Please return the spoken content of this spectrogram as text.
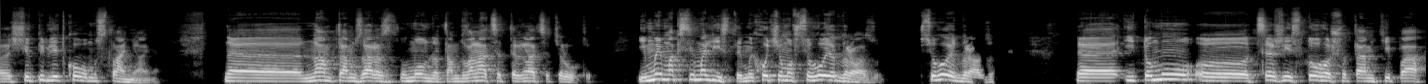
е, ще в підлітковому стані. Аня. Е, нам там зараз умовно там 12-13 років. І ми максималісти, ми хочемо всього і одразу. Всього і одразу. Е, і тому е, це ж із того, що там, типа,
